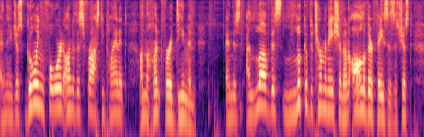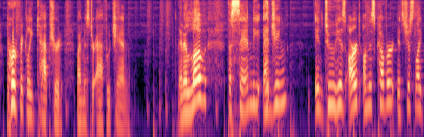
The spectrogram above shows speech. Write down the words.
and they're just going forward onto this frosty planet on the hunt for a demon and this I love this look of determination on all of their faces. It's just perfectly captured by Mr. Afu Chan. And I love the sandy edging into his art on this cover. It's just like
